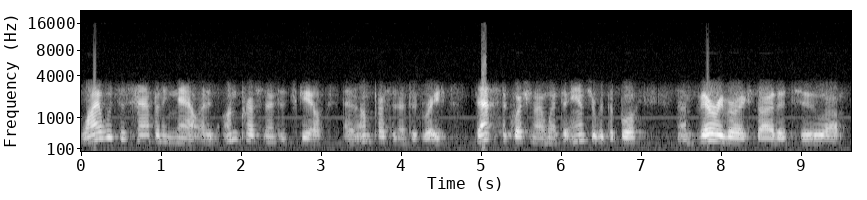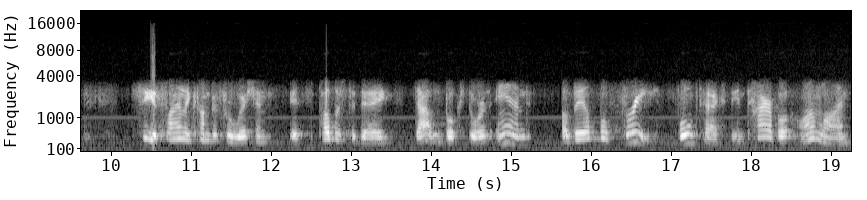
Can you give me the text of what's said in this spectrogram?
Why was this happening now at an unprecedented scale, at an unprecedented rate? That's the question I went to answer with the book. And I'm very, very excited to uh, see it finally come to fruition. It's published today, out in bookstores, and available free, full text, the entire book online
